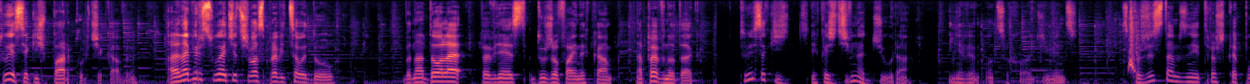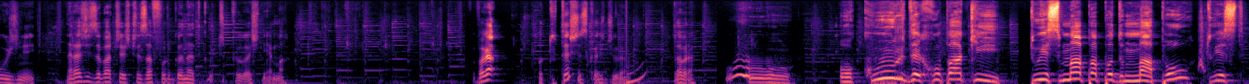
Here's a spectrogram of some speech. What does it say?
Tu jest jakiś parkour ciekawy. Ale najpierw słuchajcie, trzeba sprawić cały dół. Bo na dole pewnie jest dużo fajnych kamp. Na pewno tak. Tu jest jakiś, jakaś dziwna dziura. I nie wiem o co chodzi, więc skorzystam z niej troszkę później. Na razie zobaczę jeszcze za furgonetką, czy kogoś nie ma. Uwaga! O, tu też jest jakaś dziura. Dobra. Uuu. O kurde, chłopaki! Tu jest mapa pod mapą. Tu jest...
